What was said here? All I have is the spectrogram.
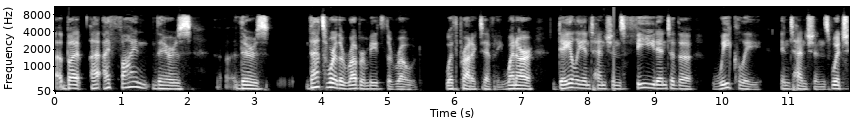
Uh, but I, I, find there's uh, there's that's where the rubber meets the road with productivity, when our daily intentions feed into the weekly intentions, which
